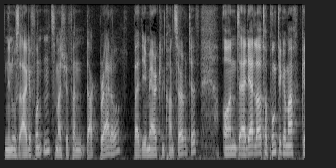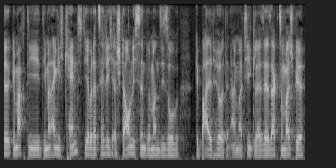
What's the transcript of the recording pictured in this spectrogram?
in den USA gefunden, zum Beispiel von Doug Brado bei The American Conservative. Und äh, der hat lauter Punkte gemacht, ge gemacht die, die man eigentlich kennt, die aber tatsächlich erstaunlich sind, wenn man sie so geballt hört in einem Artikel. Also er sagt zum Beispiel,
